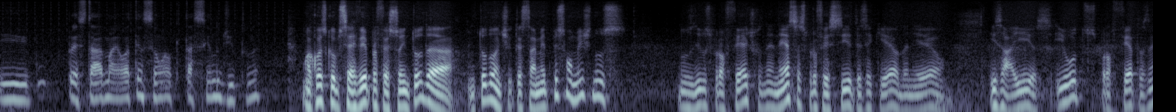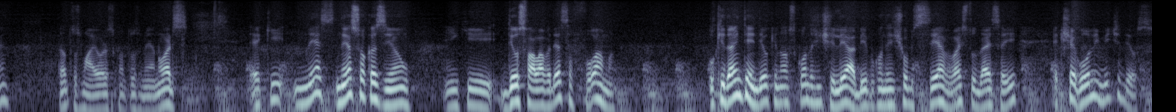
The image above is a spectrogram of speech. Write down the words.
e prestar maior atenção ao que está sendo dito. Né? Uma coisa que eu observei, professor, em, toda, em todo o Antigo Testamento, principalmente nos, nos livros proféticos, né, nessas profecias de Ezequiel, Daniel, Isaías e outros profetas, né, tanto os maiores quanto os menores, é que nessa ocasião em que Deus falava dessa forma, o que dá a entender, o que nós, quando a gente lê a Bíblia, quando a gente observa, vai estudar isso aí, é que chegou o limite de Deus.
